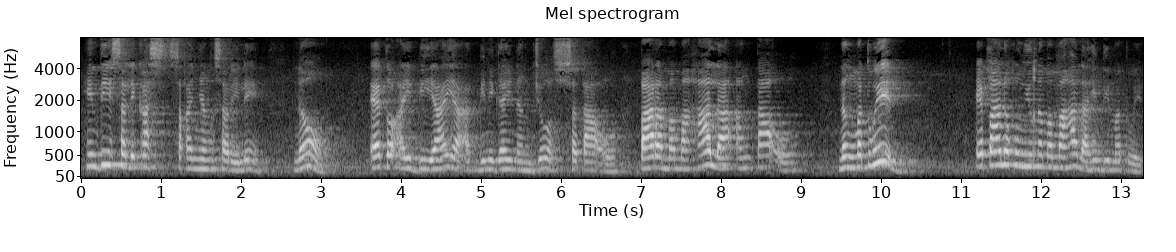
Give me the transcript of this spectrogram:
Hindi sa likas sa kanyang sarili. No. Ito ay biyaya at binigay ng Diyos sa tao para mamahala ang tao ng matuwid. E paano kung yung namamahala hindi matuwid?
